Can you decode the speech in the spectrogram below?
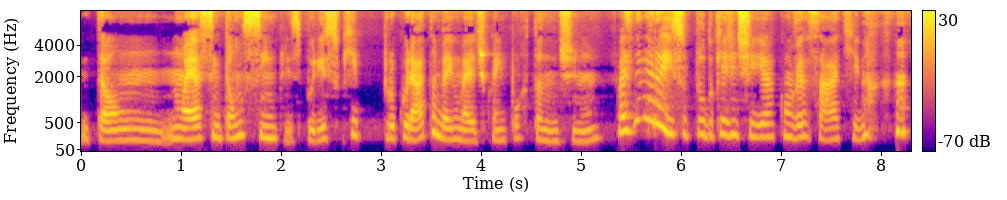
Então, não é assim tão simples. Por isso que procurar também o médico é importante, né? Mas nem era isso tudo que a gente ia conversar aqui. né?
